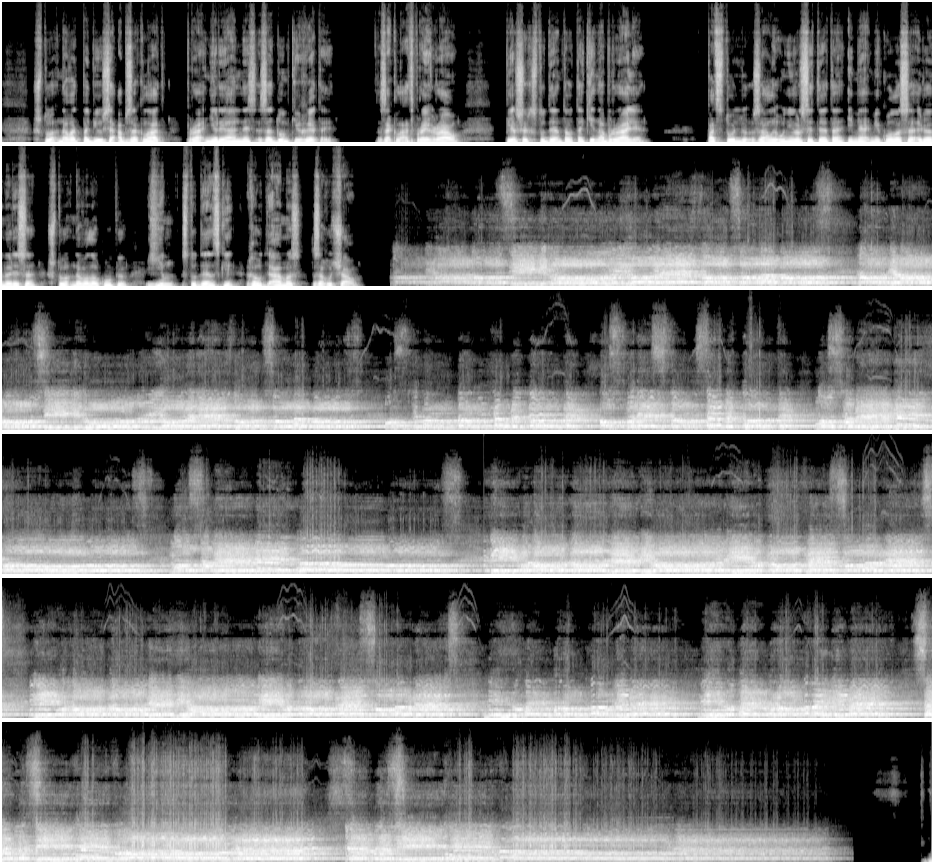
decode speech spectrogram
што нават пабіўся аб заклад пра нерэальнасць задумкі гэтай. Заклад прайграў, першых студэнтаў такі набралі. Пад столлю залы універсітэта імя міколаса Рёмеріса, што на валакупю гімн студэнцкі гаўдамас загучаў.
